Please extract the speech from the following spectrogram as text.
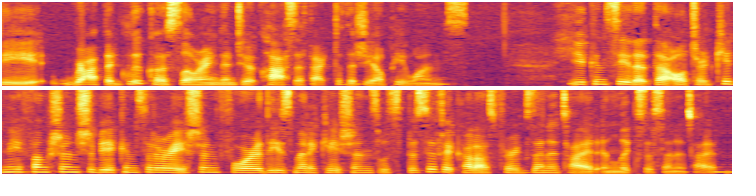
the rapid glucose lowering than to a class effect of the GLP 1s. You can see that the altered kidney function should be a consideration for these medications with specific cutoffs for exenatide and lixisenatide.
